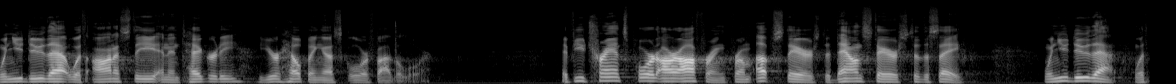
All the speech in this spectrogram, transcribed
when you do that with honesty and integrity, you're helping us glorify the Lord. If you transport our offering from upstairs to downstairs to the safe, when you do that with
